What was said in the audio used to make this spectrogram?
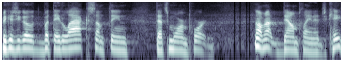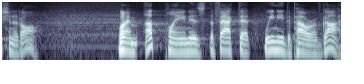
Because you go, but they lack something that's more important. No, I'm not downplaying education at all. What I'm upplaying is the fact that we need the power of God.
